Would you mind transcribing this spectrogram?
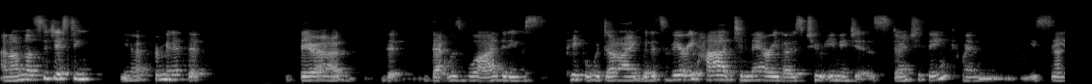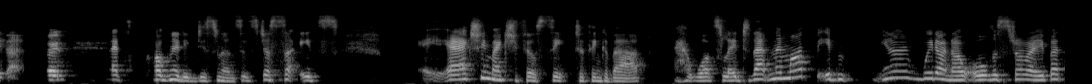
And I'm not suggesting, you know, for a minute that there are that that was why that he was people were dying, but it's very hard to marry those two images, don't you think, when you see that? So, that's cognitive dissonance. It's just it's it actually makes you feel sick to think about what's led to that. And there might be, you know, we don't know all the story, but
